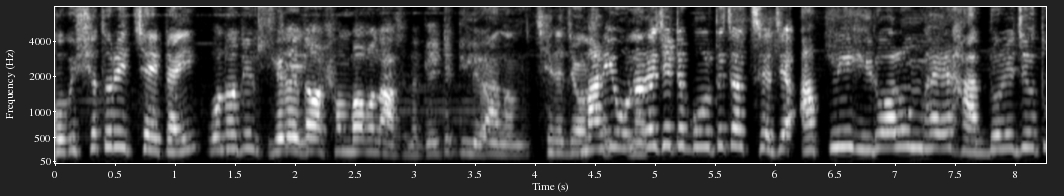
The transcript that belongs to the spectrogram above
ভবিষ্যতেরও ইচ্ছা এটাই কোনোদিন ছেড়ে দেওয়ার সম্ভাবনা আছে নাকি? এটা ক্লিয়ার আলাম ছেড়ে যাওয়া মানে ওনারা যেটা বলতে চাচ্ছে যে আপনি হিরো আলম ভাইয়ের হাত ধরে যেহেতু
